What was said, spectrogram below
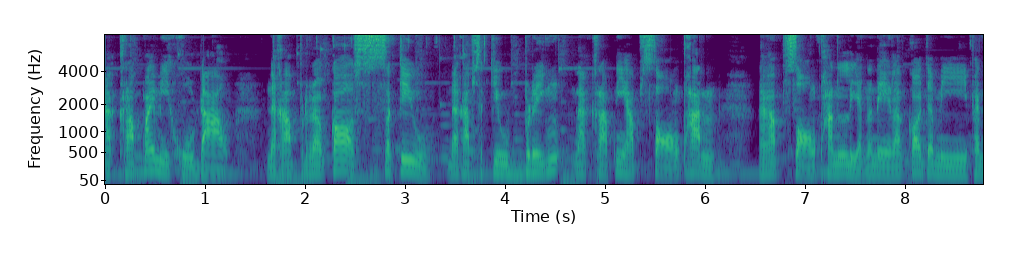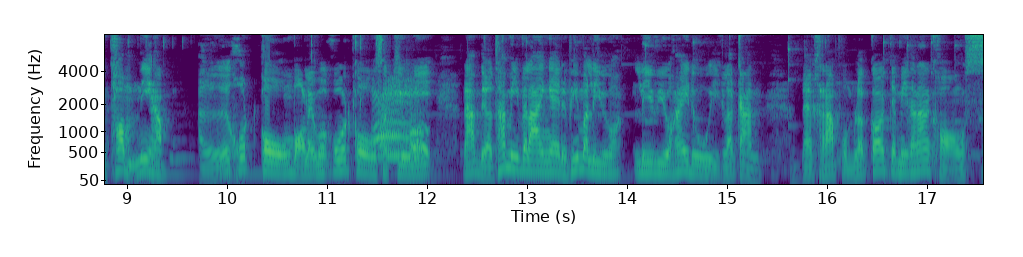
นะครับไม่มีคูลดาวน์นะครับแล้วก็สกิลนะครับสกิลบริงนะครับนี่ครับ2,000นะครับ2,000 เหรียญนั่นเองแล้วก็จะมีแพนทอมนี่ครับ เออโคตรโกงบอกเลยว่าโคตรโกงสกิลนี้นะครับเดี๋ยวถ้ามีเวลาไงเดี๋ยวพี่มารีวิวรีวิวให้ดูอีกแล้วกันนะครับผมแล้วก็จะมีทางด้านของส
